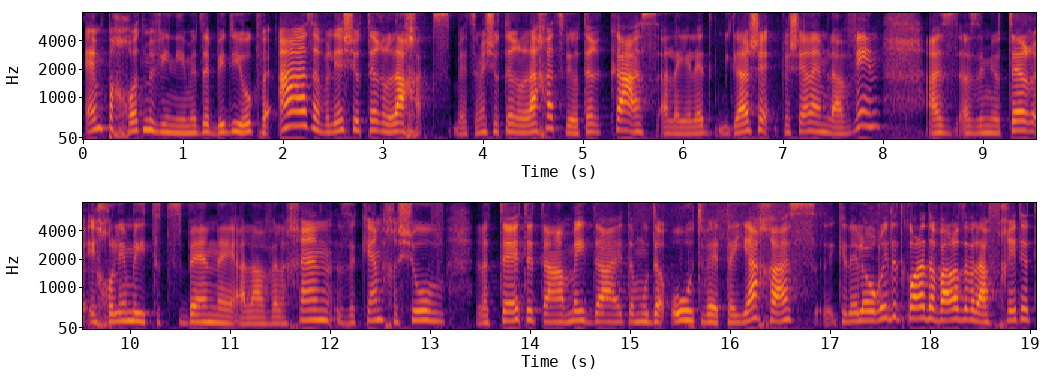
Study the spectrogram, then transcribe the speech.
הם פחות מבינים את זה בדיוק, ואז אבל יש יותר לחץ. בעצם יש יותר לחץ ויותר כעס על הילד, בגלל שקשה להם להבין, אז, אז הם יותר יכולים להתעצבן אה, עליו, ולכן זה כן חשוב לתת את המידע, את המודעות ואת היחס, כדי להוריד את כל הדבר הזה ולהפחית את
